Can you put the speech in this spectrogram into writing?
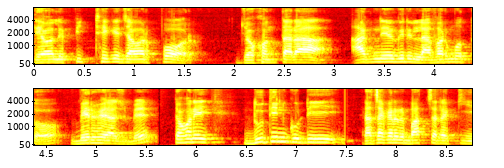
দেওয়ালে পিঠ থেকে যাওয়ার পর, যখন তারা আগ্নেয়গিরি লাভার মতো বের হয়ে আসবে, তখন এই দু তিন কোটি রাজাকারের বাচ্চারা কি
